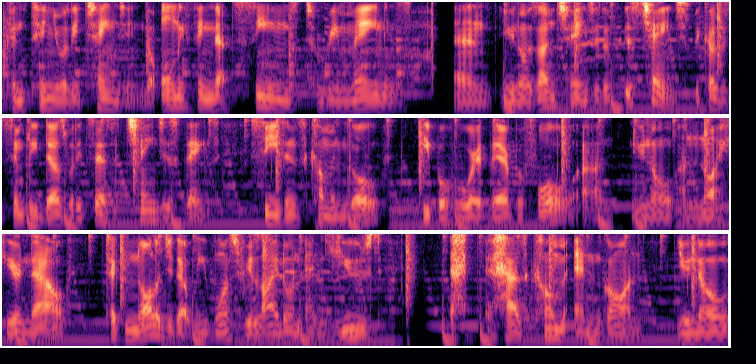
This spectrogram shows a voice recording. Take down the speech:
continually changing. The only thing that seems to remain is and you know is unchanged is change because it simply does what it says. It changes things. Seasons come and go. People who were there before, uh, you know, are not here now. Technology that we once relied on and used has come and gone. You know,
